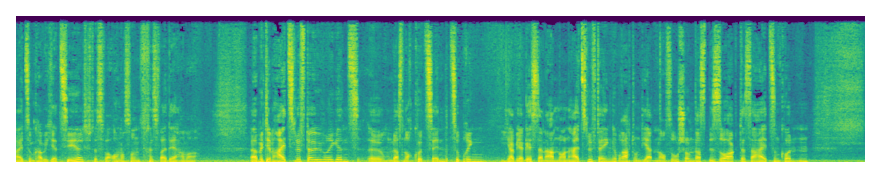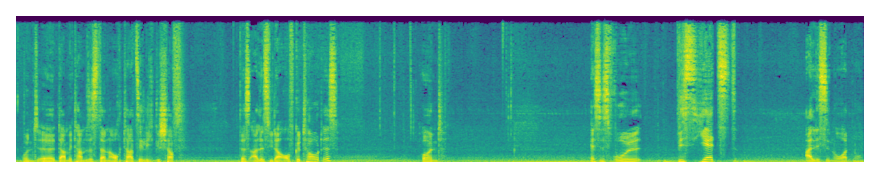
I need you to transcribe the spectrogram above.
Heizung habe ich erzählt. Das war auch noch so ein, das war der Hammer. Ja, mit dem Heizlüfter übrigens, äh, um das noch kurz zu Ende zu bringen. Ich habe ja gestern Abend noch einen Heizlüfter hingebracht und die hatten auch so schon was besorgt, dass sie heizen konnten. Und äh, damit haben sie es dann auch tatsächlich geschafft, dass alles wieder aufgetaut ist. Und es ist wohl bis jetzt alles in Ordnung.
